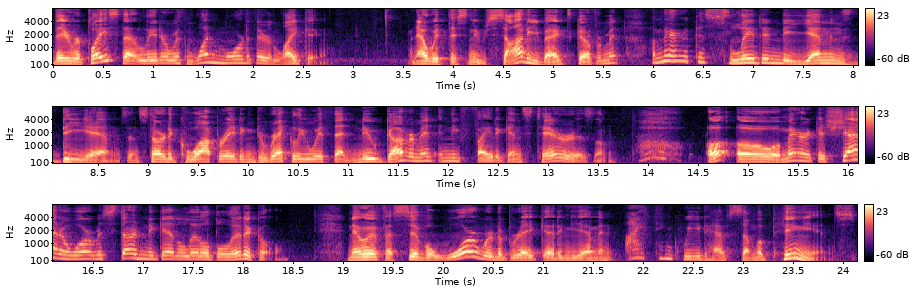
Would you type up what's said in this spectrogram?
They replaced that leader with one more to their liking. Now with this new Saudi-backed government, America slid into Yemen's DMs and started cooperating directly with that new government in the fight against terrorism. Uh-oh, America's shadow war was starting to get a little political. Now if a civil war were to break out in Yemen, I think we'd have some opinions.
